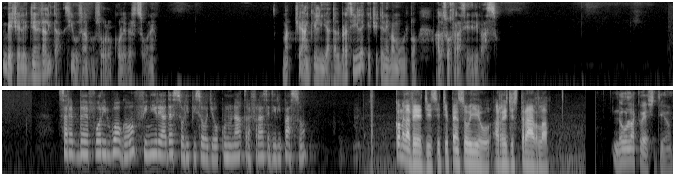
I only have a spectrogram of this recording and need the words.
invece le generalità si usano solo con le persone. Ma c'è anche Lia dal Brasile che ci teneva molto alla sua frase di ripasso. Sarebbe fuori luogo finire adesso l'episodio con un'altra frase di ripasso? Come la vedi se ci penso io a registrarla? Nulla question.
